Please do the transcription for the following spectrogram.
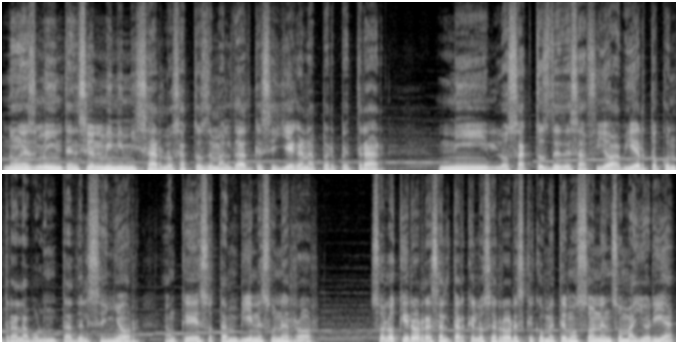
No es mi intención minimizar los actos de maldad que se llegan a perpetrar, ni los actos de desafío abierto contra la voluntad del Señor, aunque eso también es un error. Solo quiero resaltar que los errores que cometemos son en su mayoría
